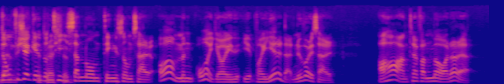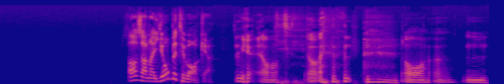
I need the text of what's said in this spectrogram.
de försöker ändå depression. tisa någonting som så här, ja men oj, jag är, vad är det där? Nu var det så här, aha, han träffar en mördare. Ja, så han har jobbet tillbaka. Ja, ja, ja, eh, mm.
